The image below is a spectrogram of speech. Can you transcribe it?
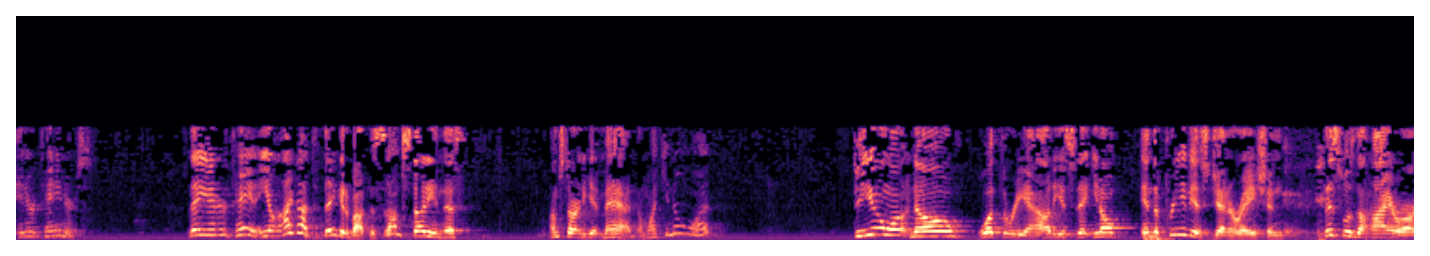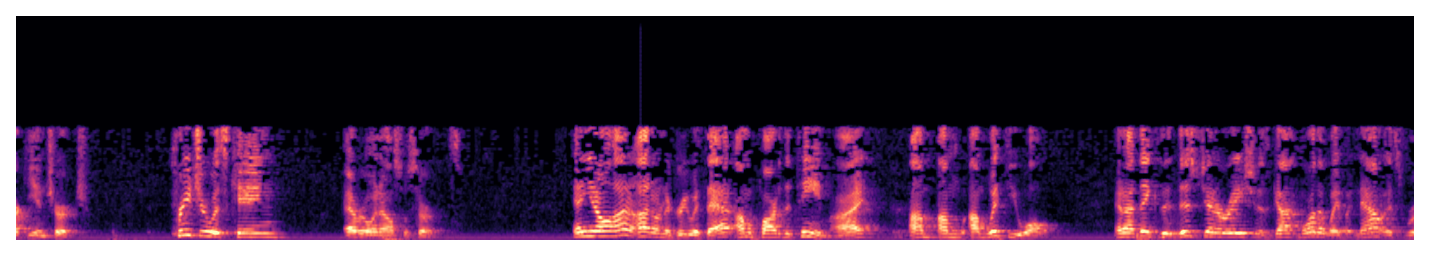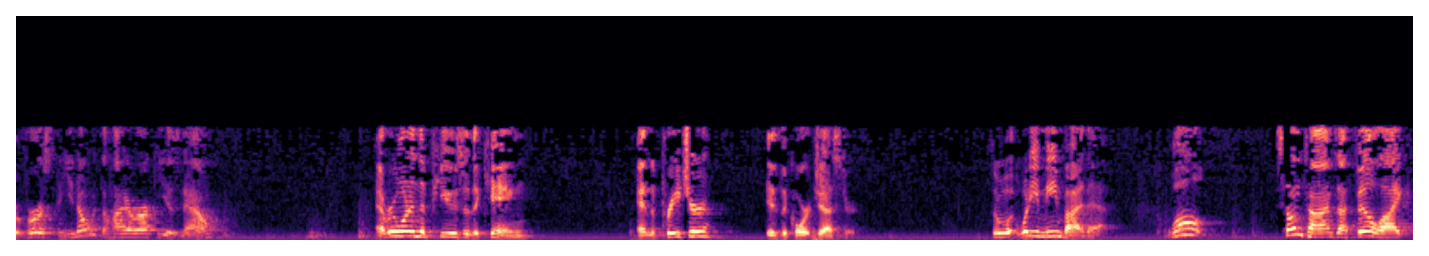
Entertainers. They entertain. You know, I got to thinking about this. As I'm studying this, I'm starting to get mad. I'm like, you know what? Do you know what the reality is today? You know, in the previous generation, this was the hierarchy in church. Preacher was king, everyone else was servants. And you know, I, I don't agree with that. I'm a part of the team, alright? I'm, I'm, I'm with you all. And I think that this generation has gotten more that way, but now it's reversed. And you know what the hierarchy is now? Everyone in the pews are the king, and the preacher is the court jester. So what, do you mean by that? Well, sometimes I feel like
